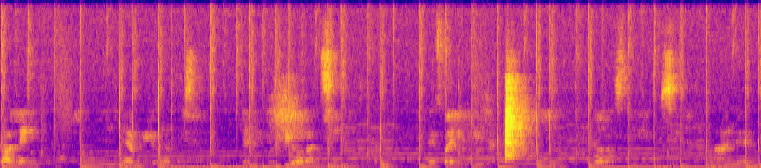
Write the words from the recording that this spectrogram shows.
About learning every other person. Then it will be all at same. That's why the age we all are still the same. And uh,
